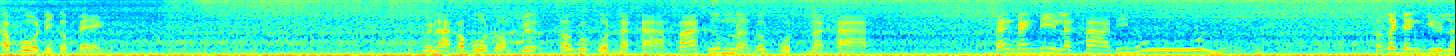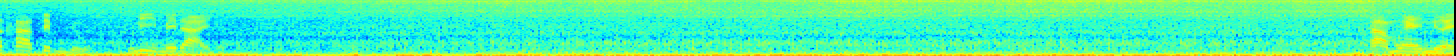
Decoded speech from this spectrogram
ข้าวโพดนี่ก็แปลก เวลาเขาวโพดออกเยอะเขาก็กดราคา ฟ้าคึ้มหน่อยก็กดราคา ทั้งทั้งที่ราคาที่นู่นเขาก็ยังยืนราคาเต็มอยู่ นี่ไม่ได้เนี่ยถามไงเหนื่อย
